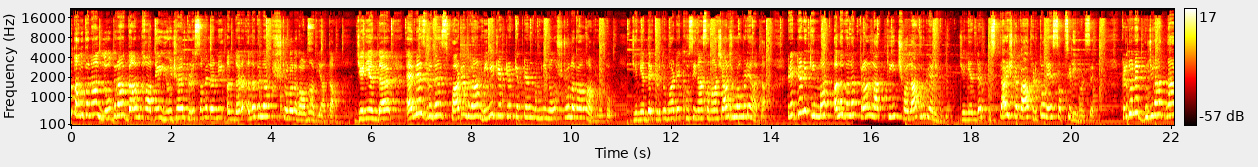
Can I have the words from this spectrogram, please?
છોટાઉદેપુર તાલુકાના લોદરા ગામ ખાતે યોજાયેલ કૃષિ સંમેલનની અંદર અલગ અલગ સ્ટોલો લગાવવામાં આવ્યા હતા. જેની અંદર એમએસ બ્રધર્સ પાટણ દ્વારા મિની ટ્રેક્ટર કેપ્ટન કંપનીનો સ્ટોલ લગાવવામાં આવ્યો હતો. જેની અંદર ખેડૂતો માટે ખુશીના સમાચાર જોવા મળ્યા હતા. ટ્રેક્ટરની કિંમત અલગ અલગ ત્રણ લાખથી છ લાખ રૂપિયાની હતી. જેની અંદર પિસ્તાળીસ ટકા ખેડૂતોને સબસિડી મળશે. ખેડૂતોને ગુજરાતના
